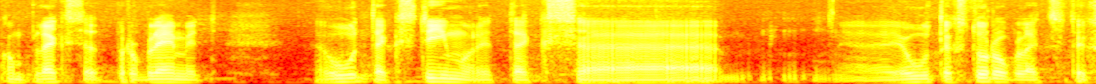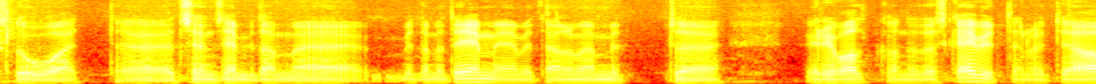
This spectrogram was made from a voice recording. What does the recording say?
komplekssed probleemid uuteks stiimuliteks äh, ja uuteks turuplatsideks luua, et, et see on see, mida me, mida me teeme ja mida oleme nüüd äh, eri valdkondades käivitanud ja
